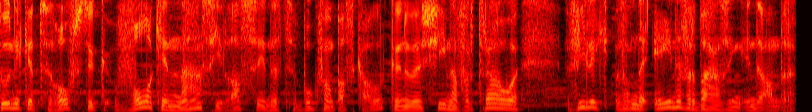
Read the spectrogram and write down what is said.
Toen ik het hoofdstuk Volk en Natie las in het boek van Pascal, Kunnen we China vertrouwen, viel ik van de ene verbazing in de andere.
